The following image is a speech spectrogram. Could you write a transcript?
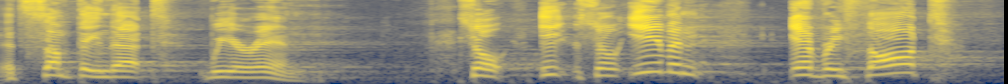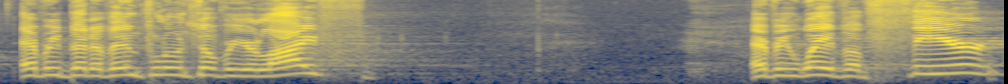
It's something that we are in. So, so even every thought, every bit of influence over your life, every wave of fear,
